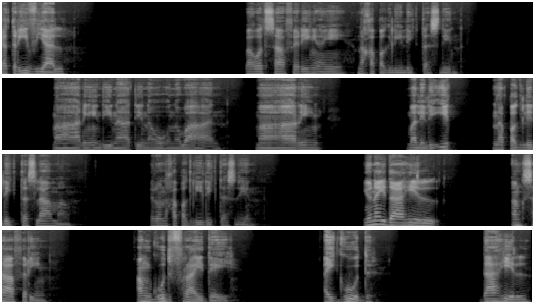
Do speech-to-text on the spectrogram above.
ka-trivial, bawat suffering ay nakapagliligtas din. Maaaring hindi natin nauunawaan, maaring maliliit na pagliligtas lamang, pero nakapagliligtas din. Yun ay dahil ang suffering, ang Good Friday ay good dahil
